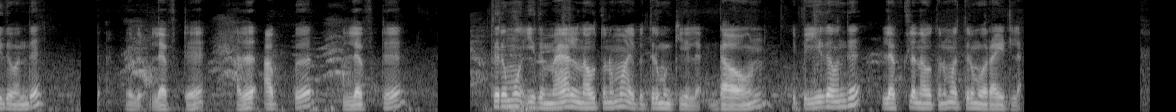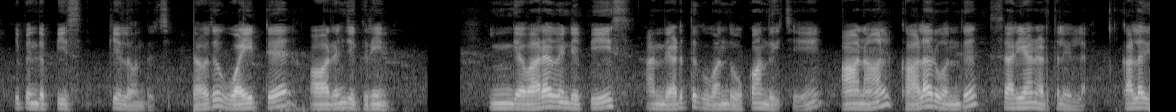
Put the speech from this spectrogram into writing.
இது வந்து இது லெஃப்ட்டு அது அப்பு லெஃப்ட்டு திரும்ப இது மேலே நவுத்தணுமா இப்போ திரும்ப கீழே. டவுன் இப்போ இதை வந்து லெஃப்ட்டில் நவுத்தணுமா திரும்ப ரைட்டில் இப்போ இந்த பீஸ் கீழே வந்துருச்சு. அதாவது ஒயிட்டு ஆரஞ்சு க்ரீன் இங்கே வர வேண்டிய பீஸ் அந்த இடத்துக்கு வந்து உட்காந்துக்குச்சு ஆனால் கலர் வந்து சரியான இடத்துல இல்லை. கலர்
